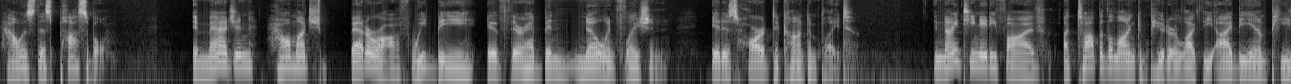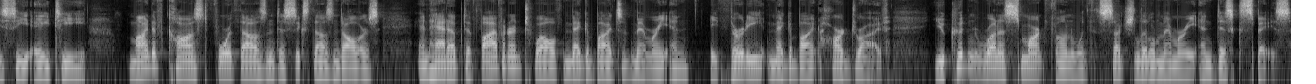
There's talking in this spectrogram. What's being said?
How is this possible? Imagine how much better off we'd be if there had been no inflation. It is hard to contemplate. In 1985, a top of the line computer like the IBM PC AT might have cost $4,000 to $6,000 and had up to 512 megabytes of memory and a 30 megabyte hard drive. You couldn't run a smartphone with such little memory and disk space.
